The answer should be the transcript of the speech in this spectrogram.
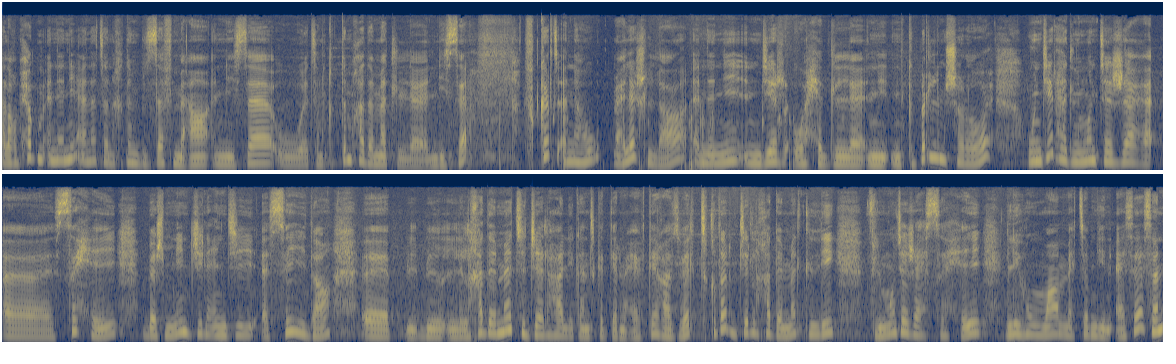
alors بحكم أنني أنا تنخدم بزاف مع النساء وتنقدم خدمات للنساء فكرت أنه علاش لا أنني ندير واحد نكبر المشروع وندير هذا المنتجع صحي باش منين تجي عندي السيده آه، الخدمات ديالها اللي كانت كدير معايا في تيغازفيل تقدر دير الخدمات اللي في المنتجع الصحي اللي هما معتمدين أساسا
